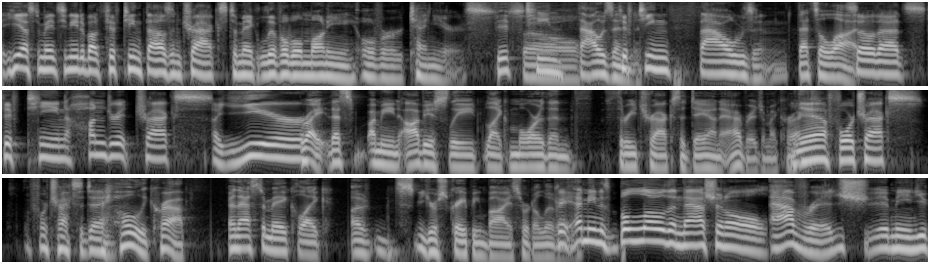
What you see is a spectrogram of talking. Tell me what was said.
he estimates you need about 15,000 tracks to make livable money over 10 years. 15,000. 15,000. That's a lot. So that's 1,500 tracks a year. right. That's, I mean, obviously like more than th- three tracks a day on average. Am I correct? Yeah, four tracks, four tracks a day. Holy crap. And that's to make like a, you're scraping by sort of living. I mean, it's below the national average. I mean, you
